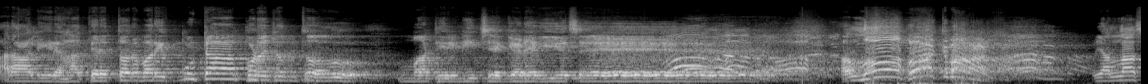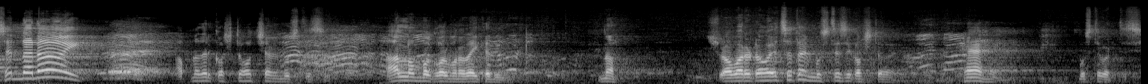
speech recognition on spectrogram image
আর আলীর হাতের তরবারি পুটা পর্যন্ত মাটির নিচে গেড়ে গিয়েছে। আল্লাহ আকবার! আল্লাহ আছেন না নাই? আপনাদের কষ্ট হচ্ছে, আমি বুঝতেছি। আর লম্বা করব না রাইকা দিন না, সবার ওটা হয়েছে তাই বুঝতেছি কষ্ট হয়। হ্যাঁ হ্যাঁ বুঝতে পারতেছি।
